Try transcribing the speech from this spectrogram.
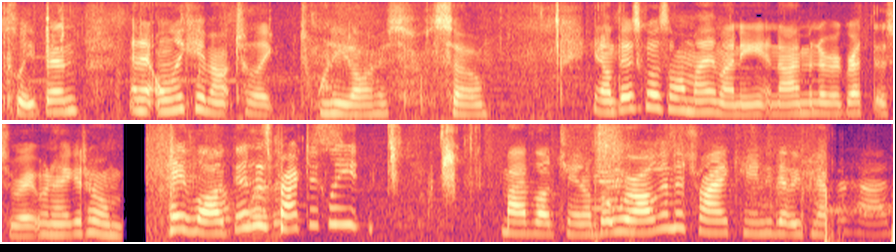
sleep in, and it only came out to like twenty dollars. So, you know, this goes all my money, and I'm gonna regret this right when I get home. Hey vlog, this is practically my vlog channel, but we're all gonna try a candy that we've never had.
